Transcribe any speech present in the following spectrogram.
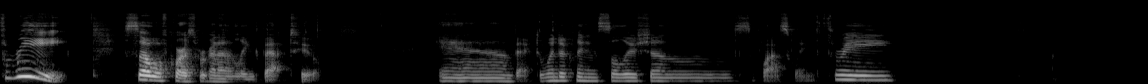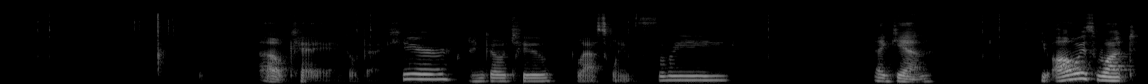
3. So, of course, we're going to link that too. And back to window cleaning solutions, Glass Clean 3. Okay, go back here and go to Glass Clean 3. Again, you always want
